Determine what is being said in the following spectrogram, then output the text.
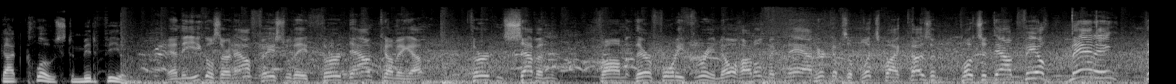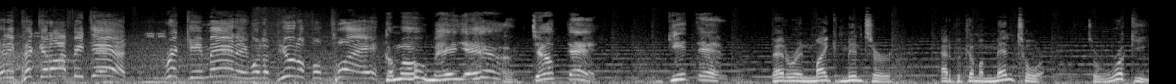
got close to midfield. And the Eagles are now faced with a third down coming up, third and seven from their 43. No huddle. McNabb. Here comes a blitz by Cousin. Floats it downfield. Manning. Did he pick it off? He did. Ricky Manning with a beautiful play. Come on, man. Yeah. Jump that. Get that. Veteran Mike Minter had become a mentor to rookie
